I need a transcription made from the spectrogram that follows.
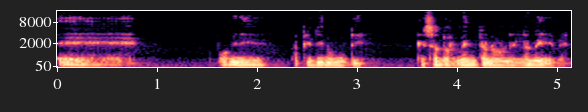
e uomini a piedi nudi che si addormentano nella neve,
